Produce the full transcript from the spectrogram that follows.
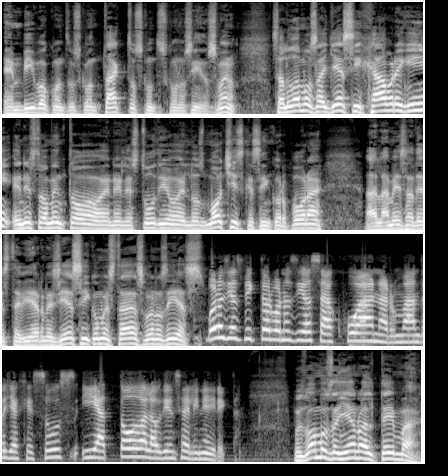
en vivo con tus contactos, con tus conocidos. Bueno, saludamos a Jesse Jauregui en este momento en el estudio en Los Mochis que se incorpora a la mesa de este viernes. Jesse, ¿cómo estás? Buenos días. Buenos días, Víctor. Buenos días a Juan, Armando y a Jesús y a toda la audiencia de línea directa. Pues vamos de lleno al tema.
